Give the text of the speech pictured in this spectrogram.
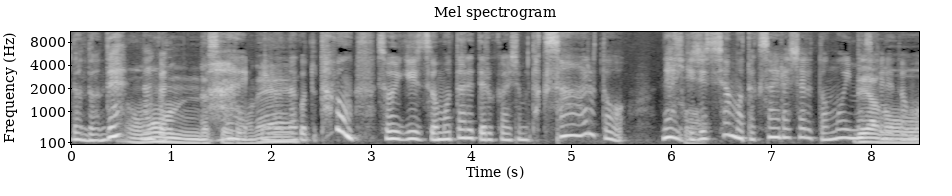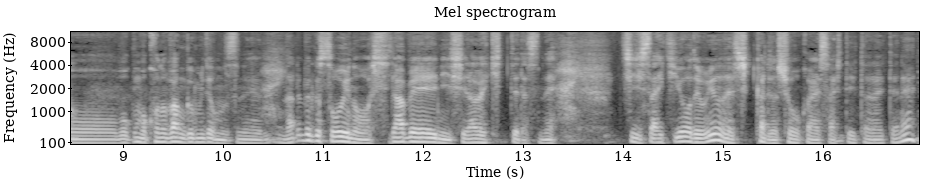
どんどんね思うんですけれどもね、はい、いろんなこと多分そういう技術を持たれてる会社もたくさんあるとね、技術者もたくさんいらっしゃると思いますけれども。僕もこの番組でもですね、はい、なるべくそういうのを調べに調べきってですね、はい、小さい企業でもいいのでしっかりと紹介させていただいてね、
